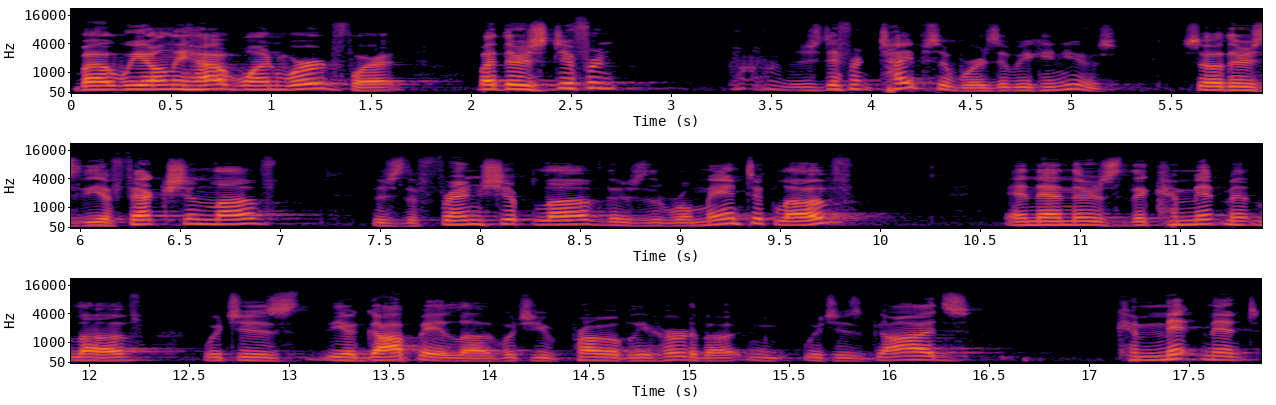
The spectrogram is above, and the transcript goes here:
But we only have one word for it. But there's different there's different types of words that we can use. So there's the affection love, there's the friendship love, there's the romantic love, and then there's the commitment love, which is the agape love, which you've probably heard about, and which is God's commitment,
